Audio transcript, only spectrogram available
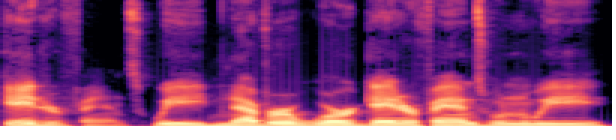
Gator fans. We never were Gator fans when we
